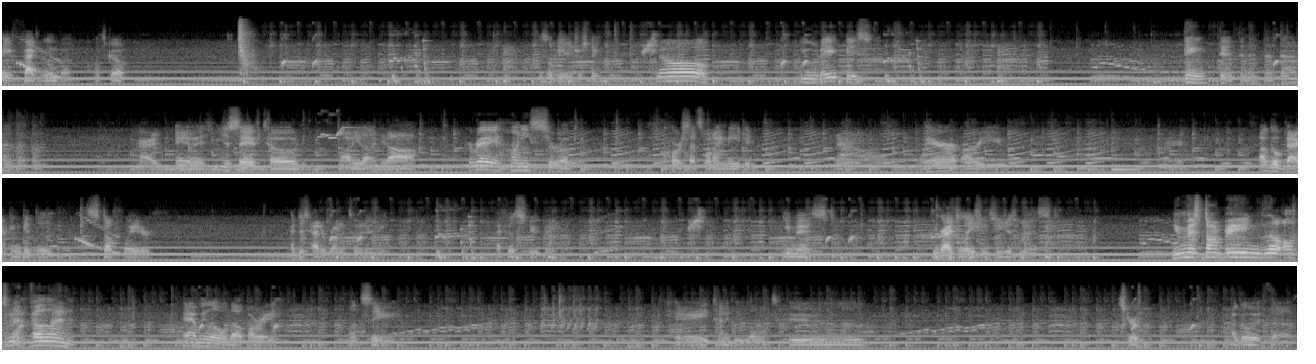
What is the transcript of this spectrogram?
Hey, Fat Goomba, No! You rapist! Ding, ding, ding, ding, ding, ding. Alright, anyways, you just saved Toad. La di da di da. Hooray, honey syrup. Of course, that's what I needed. Now, where are you? Alright. I'll go back and get the stuff later. I just had to run into an enemy. Feel stupid. You missed. Congratulations, you just missed. You missed on being the ultimate villain! Yeah, we leveled up already. Let's see. Okay, technically level 2. Screw it. I'll go with uh,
